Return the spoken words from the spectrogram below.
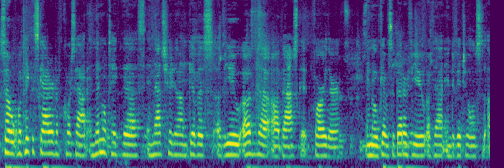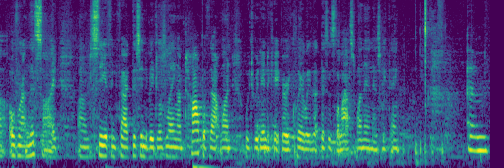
So we'll take the scattered, of course, out, and then we'll take this, and that should um, give us a view of the uh, basket farther, and it'll give us a better view of that individual's uh, over on this side um, to see if, in fact, this individual is laying on top of that one, which would indicate very clearly that this is the last one in, as we think. Um,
